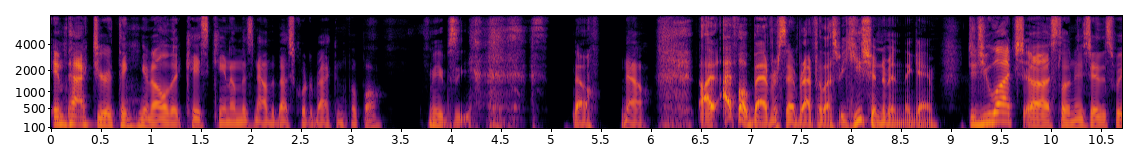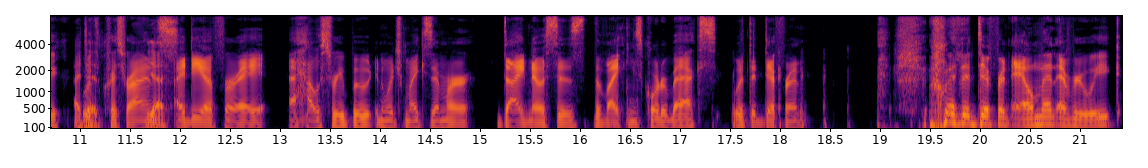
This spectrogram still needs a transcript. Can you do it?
impact your thinking at all that Case Keenum is now the best quarterback in football? Maybe. no. No. I, I felt bad for Sam Bradford last week. He shouldn't have been in the game. Did you watch uh, Slow News Day this week? I with did. Chris Ryan's Yes. idea for a, a house reboot in which Mike Zimmer diagnoses the Vikings quarterbacks with a different with a different ailment every week.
